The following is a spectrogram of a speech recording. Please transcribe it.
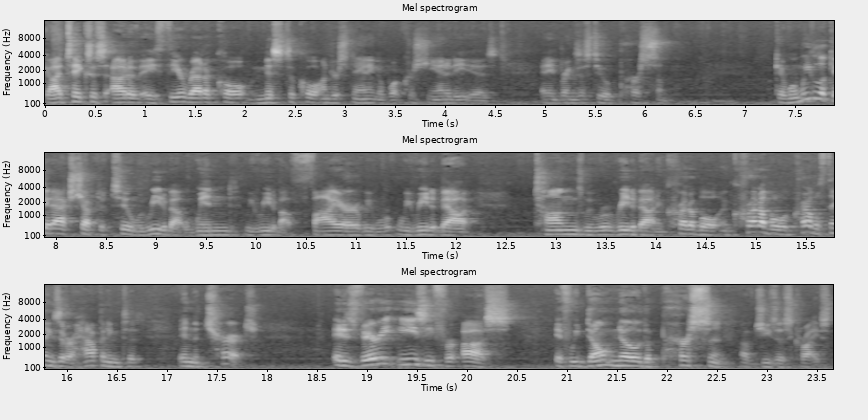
God takes us out of a theoretical, mystical understanding of what Christianity is, and He brings us to a person. Okay, when we look at Acts chapter 2, we read about wind, we read about fire, we, we read about tongues, we read about incredible, incredible, incredible things that are happening to, in the church. It is very easy for us, if we don't know the person of Jesus Christ,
